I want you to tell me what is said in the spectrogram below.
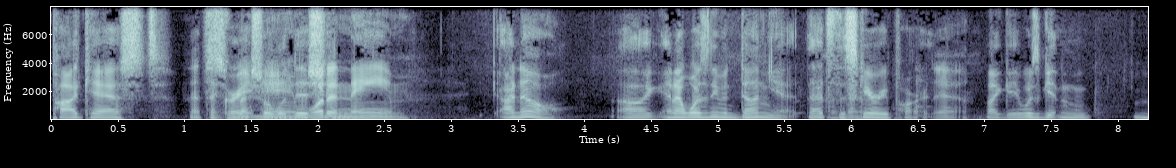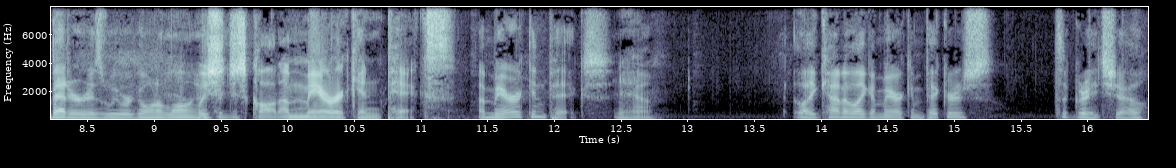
podcast. That's a great special name. edition. What a name. I know, uh, and I wasn't even done yet. That's the scary part. Yeah. Like it was getting better as we were going along. We should just call it American Picks. American picks, Yeah. like kind of like American Pickers. It's a great show.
